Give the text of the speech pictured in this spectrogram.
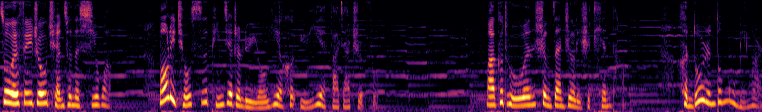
作为非洲全村的希望，毛里求斯凭借着旅游业和渔业发家致富。马克吐温盛赞这里是天堂，很多人都慕名而来。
